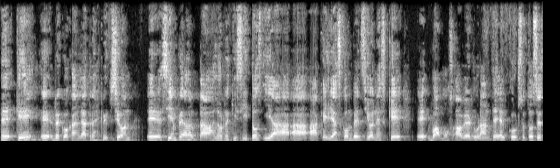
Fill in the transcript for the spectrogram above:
eh, que eh, recojan la transcripción siempre adaptadas a los requisitos y a, aquellas convenciones que vamos a ver durante el curso. Entonces,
